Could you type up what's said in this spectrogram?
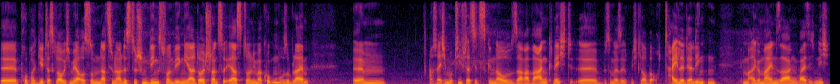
äh, propagiert das, glaube ich, mehr aus so einem nationalistischen Dings, von wegen, ja, Deutschland zuerst, sollen die mal gucken, wo sie bleiben. Ähm, aus welchem Motiv das jetzt genau Sarah Wagenknecht, äh, beziehungsweise ich glaube auch Teile der Linken im Allgemeinen sagen, weiß ich nicht.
